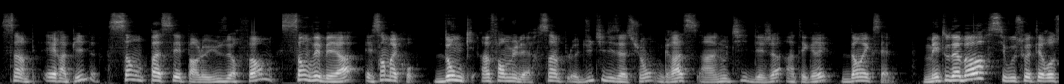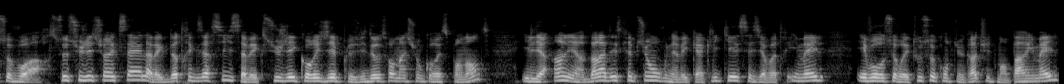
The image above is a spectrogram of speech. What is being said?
simple et rapide sans passer par le user form, sans VBA et sans macro. Donc un formulaire simple d'utilisation grâce à un outil déjà intégré dans Excel. Mais tout d'abord, si vous souhaitez recevoir ce sujet sur Excel avec d'autres exercices, avec sujets corrigés plus vidéos de formation correspondantes, il y a un lien dans la description, vous n'avez qu'à cliquer, saisir votre email et vous recevrez tout ce contenu gratuitement par email.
